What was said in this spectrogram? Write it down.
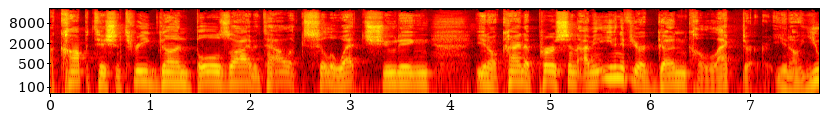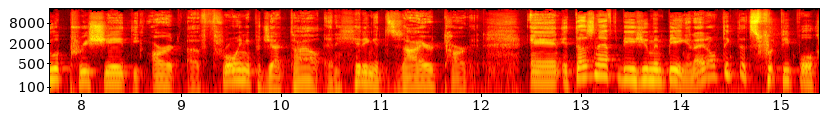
a competition three gun bullseye metallic silhouette shooting, you know kind of person. I mean, even if you're a gun collector, you know you appreciate the art of throwing a projectile and hitting a desired target, and it doesn't have to be a human being. And I don't think that's what people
